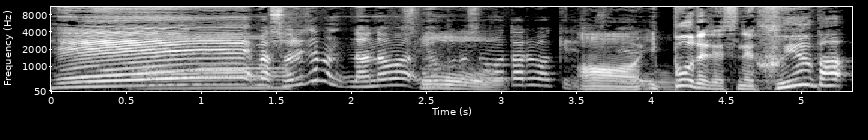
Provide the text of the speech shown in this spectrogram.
へえ。まあそれでも7は、4分の3当たるわけですね。あ一方でですね、冬場、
